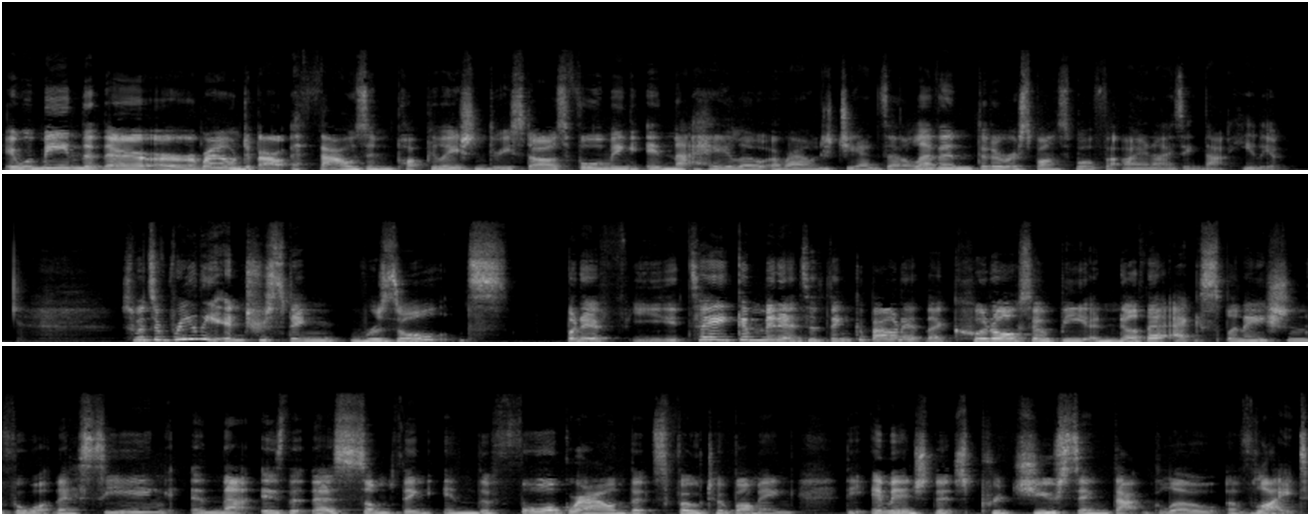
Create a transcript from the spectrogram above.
it would mean that there are around about a thousand population 3 stars forming in that halo around GN-z11 that are responsible for ionizing that helium. So it's a really interesting result but if you take a minute to think about it, there could also be another explanation for what they're seeing, and that is that there's something in the foreground that's photobombing the image that's producing that glow of light.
